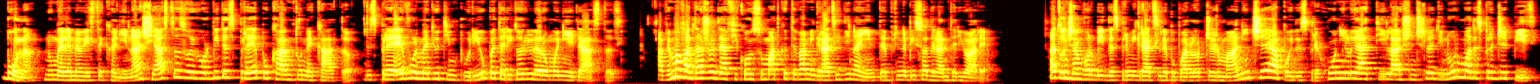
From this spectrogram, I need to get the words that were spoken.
Bună, numele meu este Călina și astăzi voi vorbi despre epoca întunecată, despre evul mediu timpuriu pe teritoriile României de astăzi. Avem avantajul de a fi consumat câteva migrații dinainte, prin episoadele anterioare. Atunci am vorbit despre migrațiile popoarelor germanice, apoi despre hunii lui Atila și în cele din urmă despre gepizi,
